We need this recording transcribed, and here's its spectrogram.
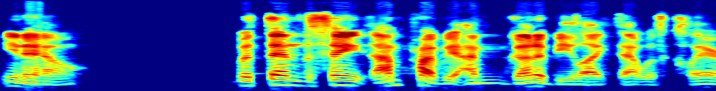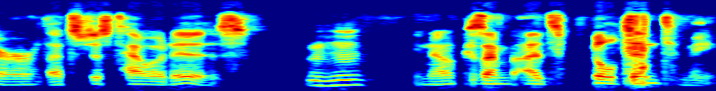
you know but then the thing i'm probably i'm going to be like that with claire. That's just how it is hmm you know because i'm it's built into me.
